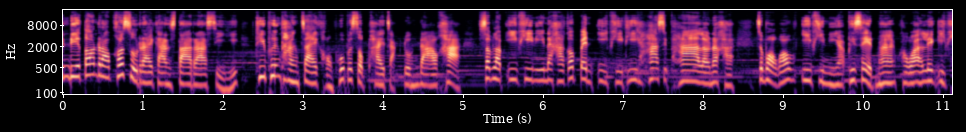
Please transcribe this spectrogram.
ินดีต้อนรับเข้าสู่รายการสตาร์ราศีที่พึ่งทางใจของผู้ประสบภัยจากดวงดาวค่ะสำหรับ EP นี้นะคะก็เป็น EP ที่ 55 แล้วนะคะ จะบอกว่า EP นี้พิเศษมากเพราะว่าเลข EP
